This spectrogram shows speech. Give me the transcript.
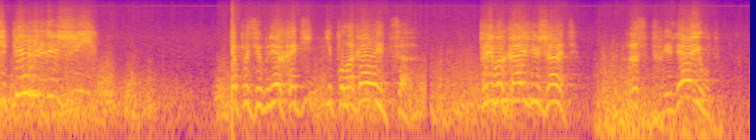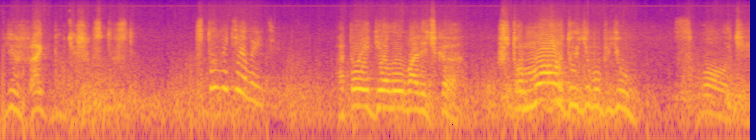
Теперь лежи! Мне по земле ходить не полагается. Привыкай лежать. Расстреляют, лежать будешь. Что, что? Что вы делаете? А то и делаю, Валечка, что морду ему бью, сволочи.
